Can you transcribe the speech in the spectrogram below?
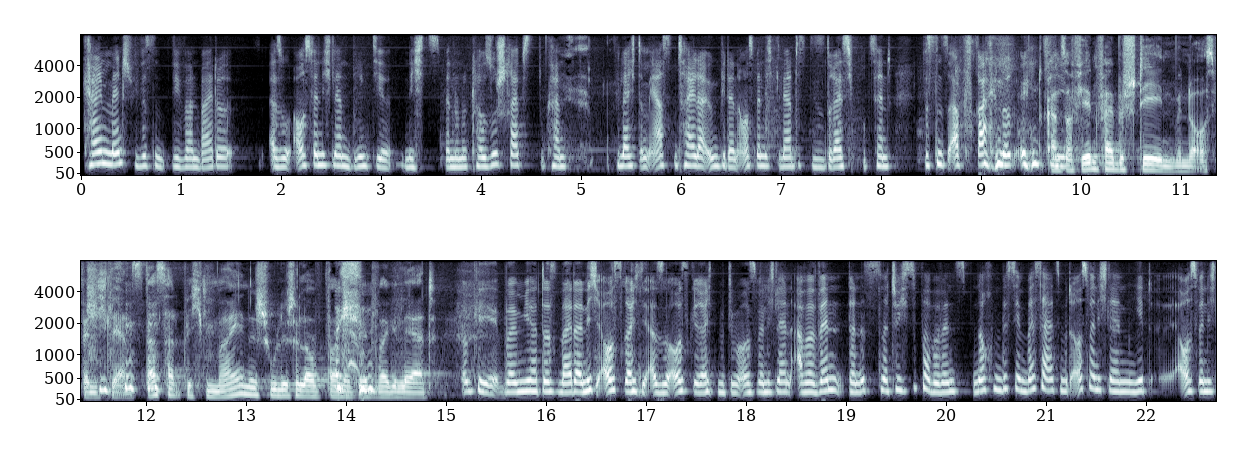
kein Mensch, wir wissen, wir waren beide also auswendig lernen bringt dir nichts. Wenn du eine Klausur schreibst, du kannst vielleicht im ersten Teil da irgendwie dein auswendig gelerntes, diese 30 Prozent Wissensabfrage noch irgendwie. Du kannst auf jeden Fall bestehen, wenn du auswendig lernst. Das hat mich meine schulische Laufbahn auf jeden Fall gelehrt. Okay, bei mir hat das leider nicht ausreichend, also ausgereicht mit dem Auswendiglernen. Aber wenn, dann ist es natürlich super. Aber wenn es noch ein bisschen besser als mit Auswendiglernen geht, auswendig,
